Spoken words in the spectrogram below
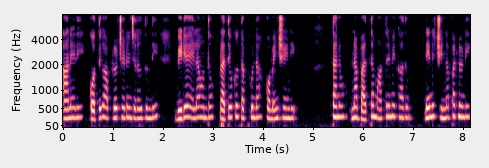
అనేది కొత్తగా అప్లోడ్ చేయడం జరుగుతుంది. వీడియో ఎలా ఉందో ప్రతి ఒక్కరు తప్పకుండా కామెంట్ చేయండి. తను నా భర్త మాత్రమే కాదు నేను చిన్నప్పటి నుండి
